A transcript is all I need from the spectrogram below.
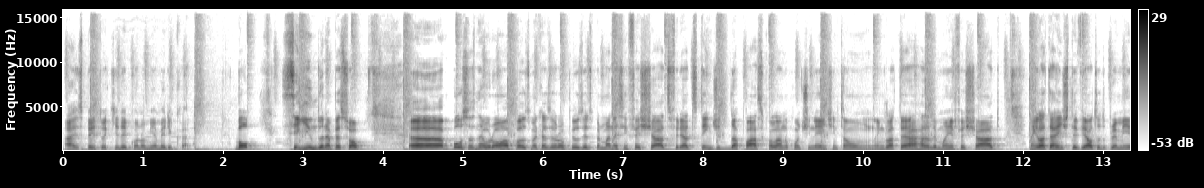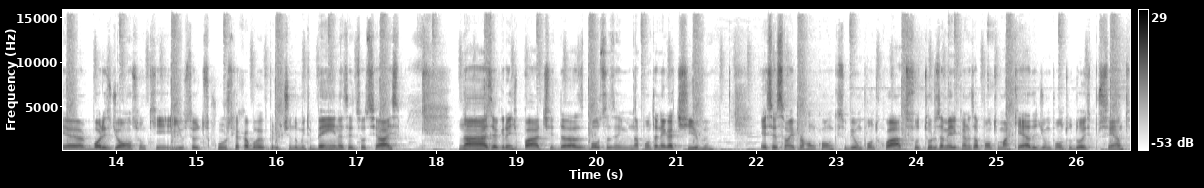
a respeito aqui da economia americana. Bom, seguindo, né, pessoal? Uh, bolsas na Europa, os mercados europeus eles permanecem fechados, feriado estendido da Páscoa lá no continente, então na Inglaterra, Alemanha fechado. Na Inglaterra a gente teve alta do premier Boris Johnson que, e o seu discurso que acabou repercutindo muito bem nas redes sociais. Na Ásia, grande parte das bolsas na ponta negativa, exceção aí para Hong Kong, que subiu 1,4%, futuros americanos apontam uma queda de 1,2%,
